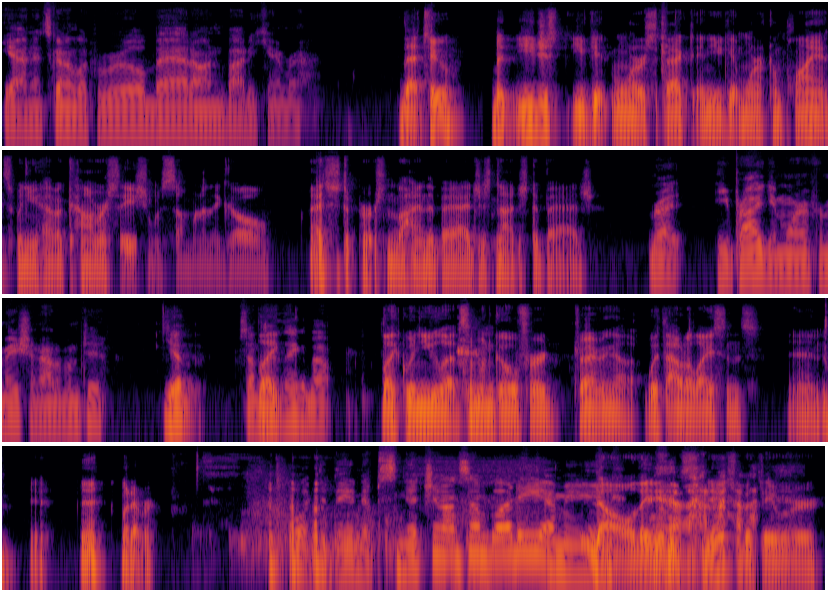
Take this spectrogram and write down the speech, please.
Yeah, and it's gonna look real bad on body camera. That too. But you just you get more respect and you get more compliance when you have a conversation with someone and they go, "That's just a person behind the badge. It's not just a badge." Right. You probably get more information out of them too. Yep. Something Like- to think about. Like when you let someone go for driving without a license, and yeah, eh, whatever. What did they end up snitching on somebody? I mean, No, they didn't snitch, but they were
